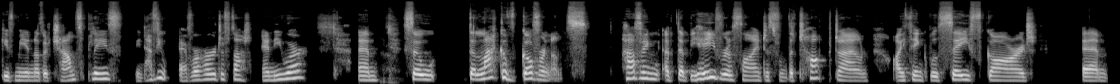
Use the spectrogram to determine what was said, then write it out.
give me another chance, please. I mean, have you ever heard of that anywhere? Um, so the lack of governance having a, the behavioral scientists from the top down, I think, will safeguard um,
